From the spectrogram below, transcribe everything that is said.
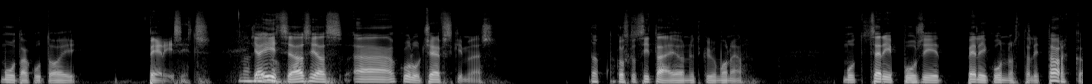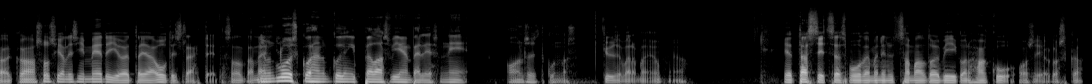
muuta kuin toi Perisic. no, Ja itse asiassa ää, Kulusevski myös, Totta. koska sitä ei ole nyt kyllä monella. Mutta se riippuu siitä pelikunnosta, eli tarkkaakaa sosiaalisia medioita ja uutislähteitä, sanotaan No, näin. kun hän kuitenkin pelasi viime pelissä, niin on se sitten kunnossa. Kyllä se varmaan joo. Joo. Ja tässä itse asiassa muuten meni nyt samalla toi viikon hakuosio, koska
